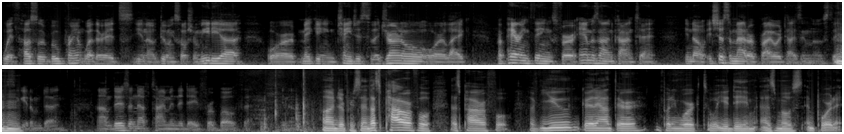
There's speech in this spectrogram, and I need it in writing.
with Hustler Blueprint, whether it's you know doing social media or making changes to the journal or like preparing things for Amazon content. You know, it's just a matter of prioritizing those things to Mhm. get them done. Um, there's enough time in the day for both. That, you know. Hundred percent. That's powerful. That's powerful. Of you getting out there and putting work to what you deem as most important.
